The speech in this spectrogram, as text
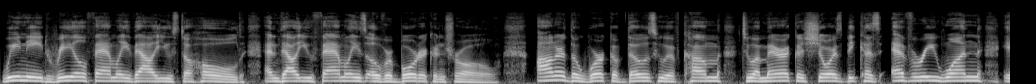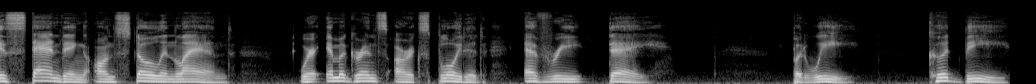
We need real family values to hold and value families over border control. Honor the work of those who have come to America's shores because everyone is standing on stolen land where immigrants are exploited every day. But we could be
